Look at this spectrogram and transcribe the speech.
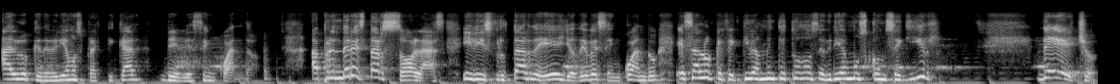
algo que deberíamos practicar de vez en cuando. Aprender a estar solas y disfrutar de ello de vez en cuando es algo que efectivamente todos deberíamos conseguir. De hecho,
